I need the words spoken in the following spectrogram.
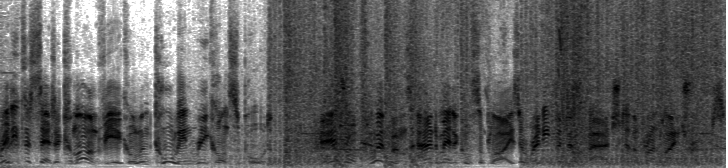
Ready to set a command vehicle and call in recon support. Airdrop weapons and medical supplies are ready for dispatch to the frontline troops.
